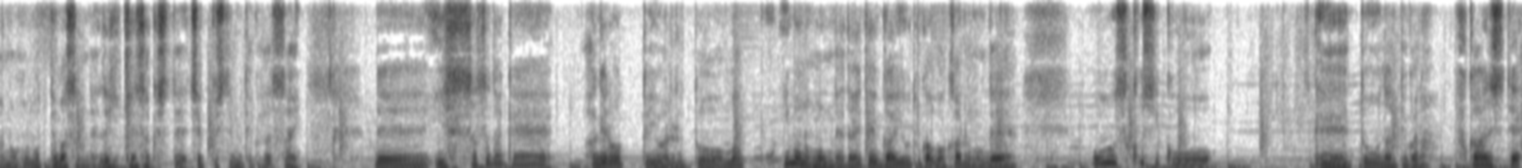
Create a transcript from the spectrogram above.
あの載ってますんで是非検索してチェックしてみてください。で1冊だけあげろって言われるとまあ今の本で大体概要とか分かるのでもう少しこうえっ、ー、と何て言うかな。俯瞰して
